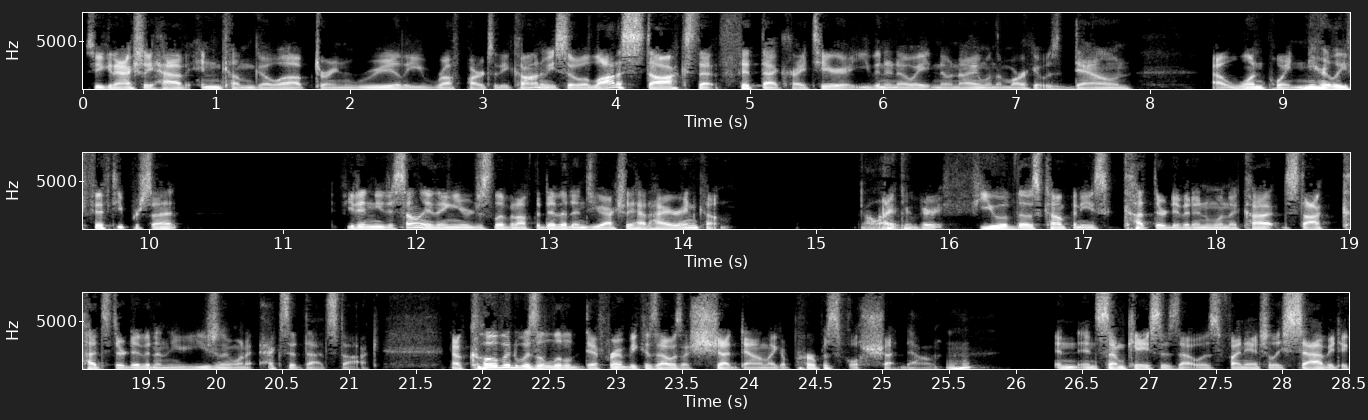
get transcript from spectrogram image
So you can actually have income go up during really rough parts of the economy. So a lot of stocks that fit that criteria, even in 08 and 09 when the market was down at one point nearly 50%, if you didn't need to sell anything, you were just living off the dividends, you actually had higher income. I like right? it. Very few of those companies cut their dividend. When the cut, stock cuts their dividend, you usually want to exit that stock. Now, COVID was a little different because that was a shutdown, like a purposeful shutdown. Mm-hmm. And in some cases, that was financially savvy to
